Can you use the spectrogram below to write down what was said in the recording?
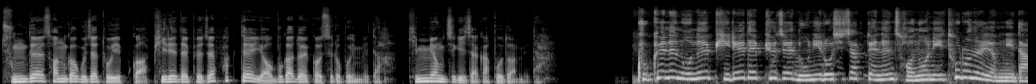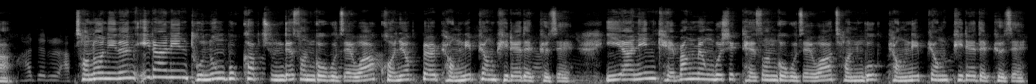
중대선거구제 도입과 비례대표제 확대 여부가 될 것으로 보입니다. 김명지 기자가 보도합니다. 국회는 오늘 비례대표제 논의로 시작되는 전원위 토론을 엽니다. 전원위는 1안인 도농복합 중대선거구제와 권역별 병립형 비례대표제, 2안인 개방명부식 대선거구제와 전국 병립형 비례대표제,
